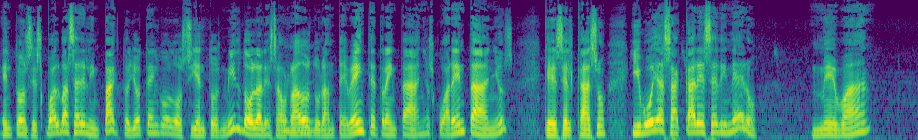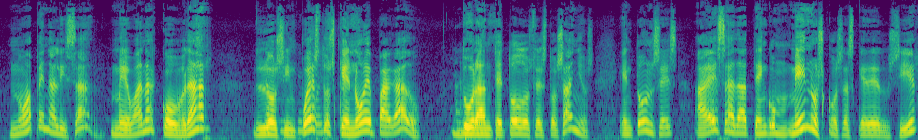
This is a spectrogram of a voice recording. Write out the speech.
Entonces, ¿cuál va a ser el impacto? Yo tengo 200 mil dólares ahorrados durante 20, 30 años, 40 años, que es el caso, y voy a sacar ese dinero. Me van no a penalizar, me van a cobrar los Los impuestos que no he pagado durante todos estos años. Entonces, a esa edad tengo menos cosas que deducir.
